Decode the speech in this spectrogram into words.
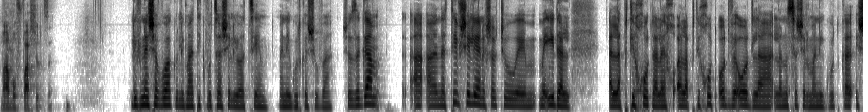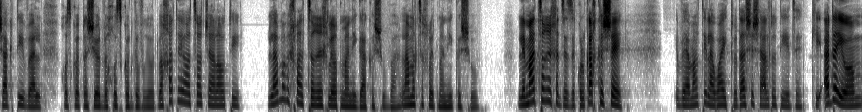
מה המופע של זה. לפני שבוע לימדתי קבוצה של יועצים, מנהיגות קשובה, שזה גם, הנתיב שלי, אני חושבת שהוא אה, מעיד על, על הפתיחות, על, על הפתיחות עוד ועוד לנושא של מנהיגות השקתי ועל חוזקות נשיות וחוזקות גבריות. ואחת היועצות שאלה אותי, למה בכלל צריך להיות מנהיגה קשובה? למה צריך להיות מנהיג קשוב? למה צריך את זה? זה כל כך קשה. ואמרתי לה, וואי, תודה ששאלת אותי את זה. כי עד היום,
